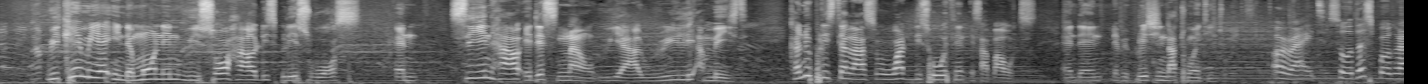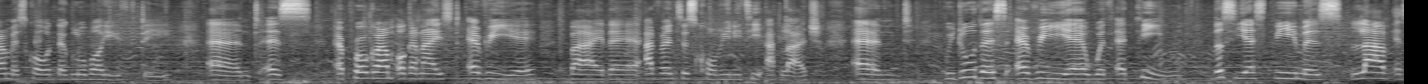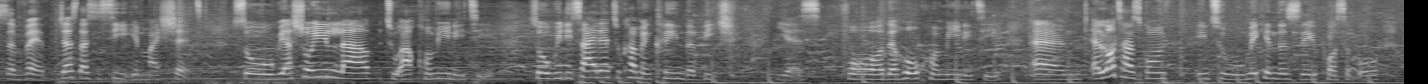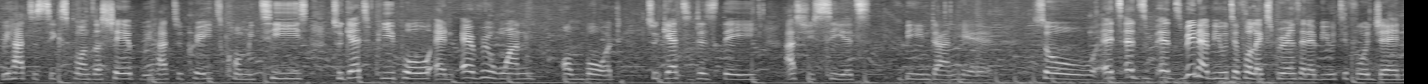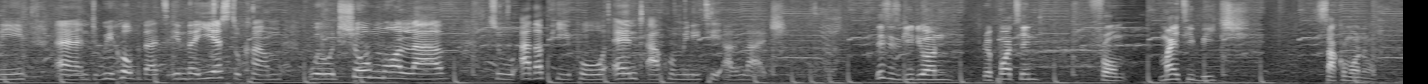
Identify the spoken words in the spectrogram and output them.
We came here in the morning we saw how this place was and seeing how it is now we are really amazed. Can you please tell us what this whole thing is about? And then the preparation that went into it all right, so this program is called the Global Youth Day and it's a program organized every year by the Adventist community at large. And we do this every year with a theme. This year's theme is Love is a Verb, just as you see in my shirt. So we are showing love to our community. So we decided to come and clean the beach. Yes, for the whole community. And a lot has gone into making this day possible. We had to seek sponsorship, we had to create committees to get people and everyone on board to get this day as you see it being done here. So it's, it's, it's been a beautiful experience and a beautiful journey and we hope that in the years to come we would show more love to other people and our community at large. This is Gideon reporting from Mighty Beach, Sakumono.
